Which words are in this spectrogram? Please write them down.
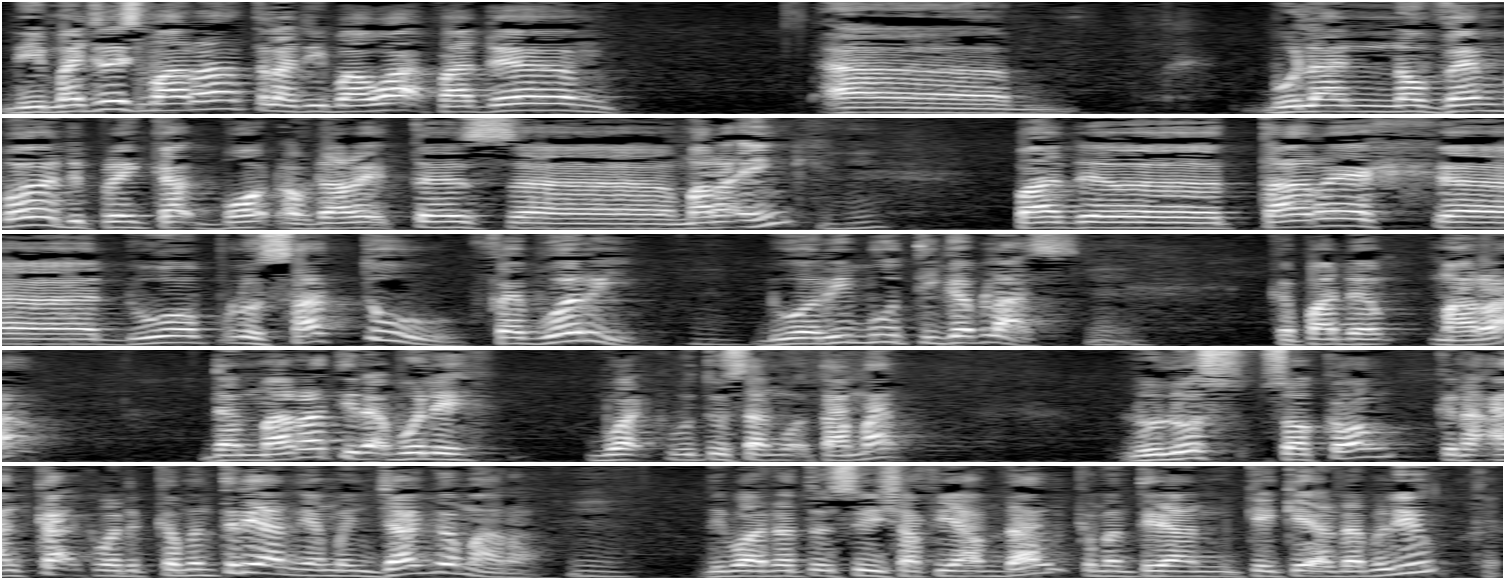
di Majlis Mara telah dibawa pada uh, bulan November di peringkat Board of Directors uh, Mara Inc. Mm-hmm. pada tarikh uh, 21 Februari mm. 2013 mm. kepada Mara dan Mara tidak boleh buat keputusan muktamad lulus sokong kena angkat kepada kementerian yang menjaga Mara. Mm di bawah Datuk Seri Syafiq Abdal, Kementerian KKRW. Okay.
